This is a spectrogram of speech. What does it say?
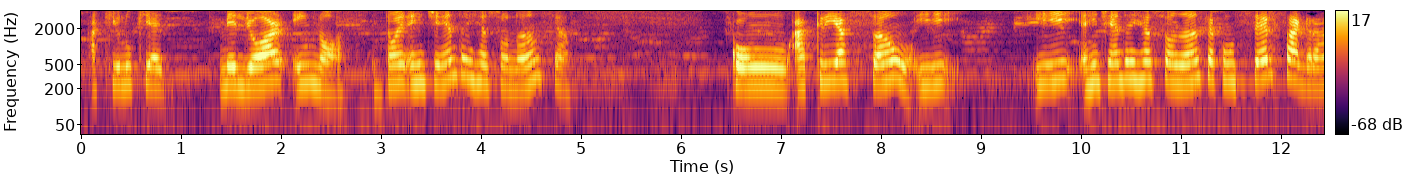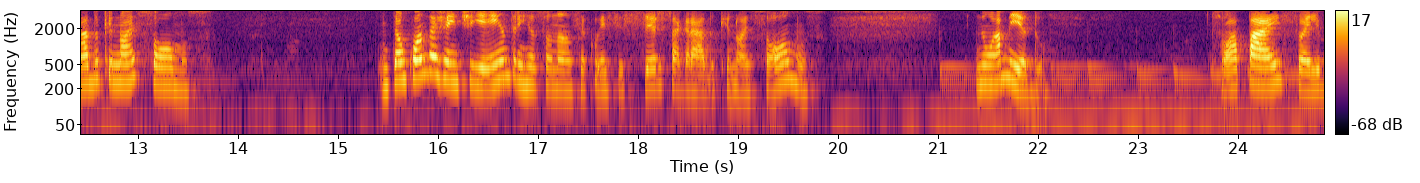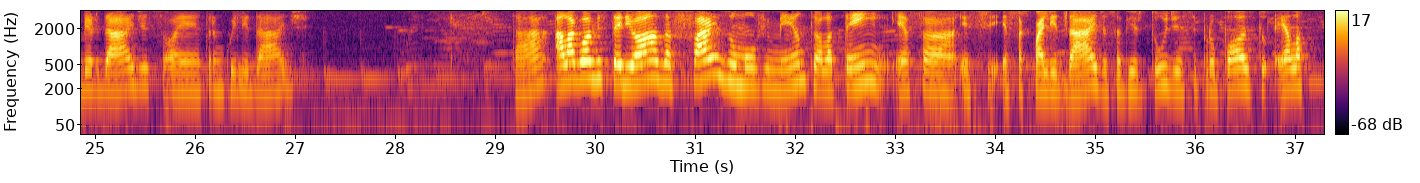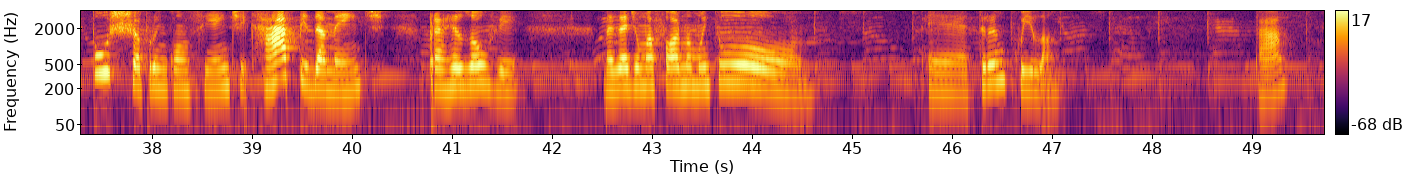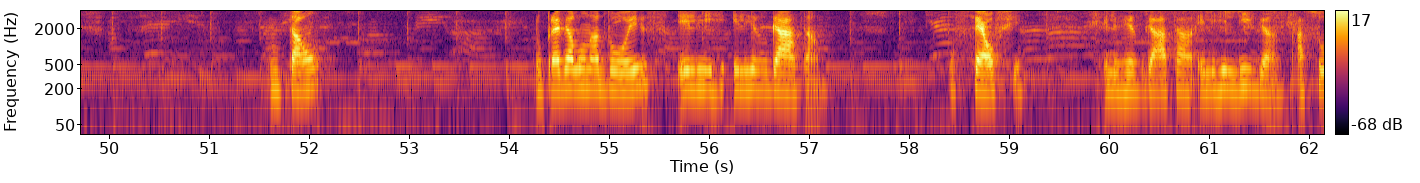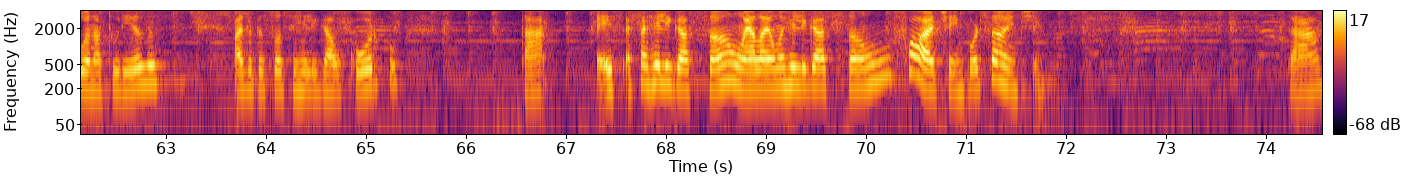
aquilo que é melhor em nós. Então a gente entra em ressonância com a criação e, e a gente entra em ressonância com o ser sagrado que nós somos. Então, quando a gente entra em ressonância com esse ser sagrado que nós somos, não há medo. Só há paz, só é liberdade, só é tranquilidade. Tá? A Lagoa Misteriosa faz um movimento, ela tem essa, esse, essa qualidade, essa virtude, esse propósito, ela puxa para o inconsciente rapidamente para resolver. Mas é de uma forma muito é, tranquila, tá? Então, o Prévia Aluna 2, ele, ele resgata o self, ele resgata, ele religa a sua natureza, faz a pessoa se religar ao corpo, tá? Essa religação, ela é uma religação forte, é importante, tá?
